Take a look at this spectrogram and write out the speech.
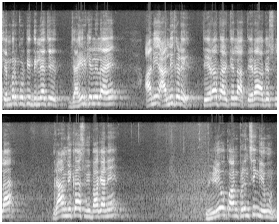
शंभर कोटी दिल्याचे जाहीर केलेलं आहे. आणि अलीकडे तेरा तारखेला तेरा ऑगस्टला ग्रामविकास विभागाने व्हिडिओ कॉन्फरन्सिंग घेऊन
